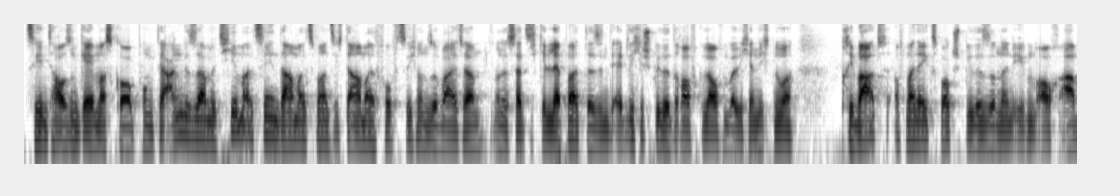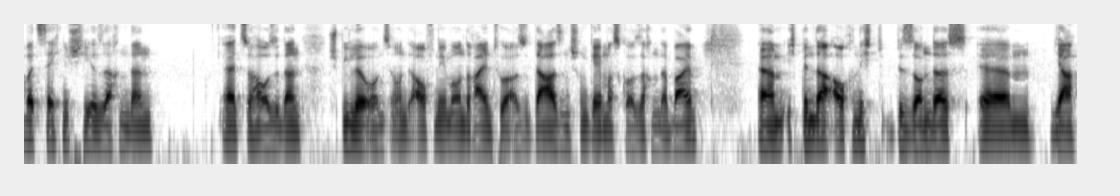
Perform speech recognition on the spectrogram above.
10.000 Gamerscore-Punkte angesammelt. Hier mal 10, da mal 20, da mal 50 und so weiter. Und das hat sich geleppert. Da sind etliche Spiele draufgelaufen, weil ich ja nicht nur privat auf meiner Xbox spiele, sondern eben auch arbeitstechnisch hier Sachen dann äh, zu Hause dann spiele und, und aufnehme und reintue. Also da sind schon Gamerscore-Sachen dabei. Ähm, ich bin da auch nicht besonders ähm, ja,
